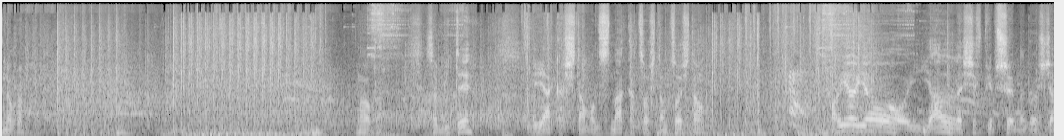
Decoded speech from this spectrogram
Dobra. Dobra. Zabity. Jakaś tam odznaka, coś tam, coś tam. Ojojoj, ale się wpieprzyłem na gościa.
